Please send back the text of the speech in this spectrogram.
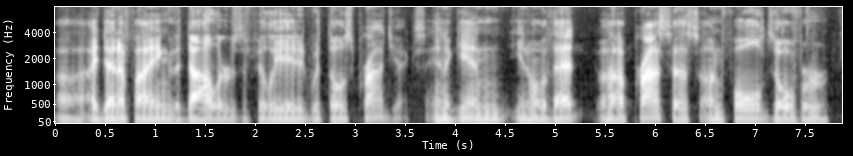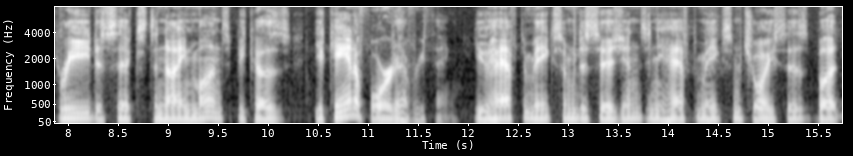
uh, identifying the dollars affiliated with those projects. And again, you know, that uh, process unfolds over three to six to nine months because you can't afford everything. You have to make some decisions and you have to make some choices. But,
